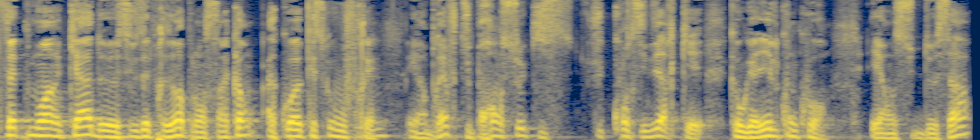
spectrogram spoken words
Faites-moi un cas de si vous êtes président pendant 5 ans, à quoi, qu'est-ce que vous ferez? Et en bref, tu prends ceux qui tu considères qui, qui ont gagné le concours. Et ensuite de ça,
